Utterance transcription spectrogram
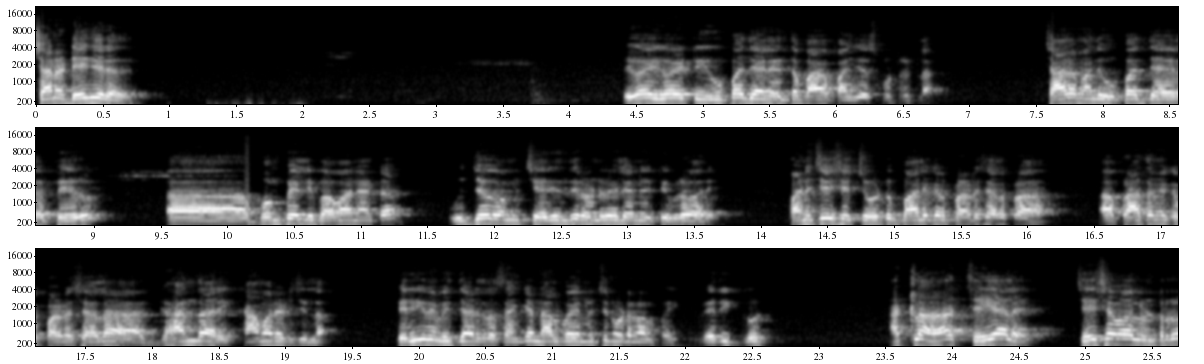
చాలా డేంజర్ అది. ఇగో ఇగో ఇటు ఉపాధ్యాయులు ఎంత బాగా పనిచేసుకుంటారు ఇట్లా. చాలామంది ఉపాధ్యాయుల పేరు బొంపెల్లి భవాని అంట. ఉద్యోగం చేరింది రెండు వేల ఎనిమిది ఫిబ్రవరి. పనిచేసే చోటు బాలికల పాఠశాల ప్రా ప్రాథమిక పాఠశాల గాంధారి కామారెడ్డి జిల్లా. పెరిగిన విద్యార్థుల సంఖ్య నలభై నుంచి నూట నలభైకి వెరీ గుడ్ అట్లా చేయాలి. చేసే వాళ్ళు ఉంటారు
